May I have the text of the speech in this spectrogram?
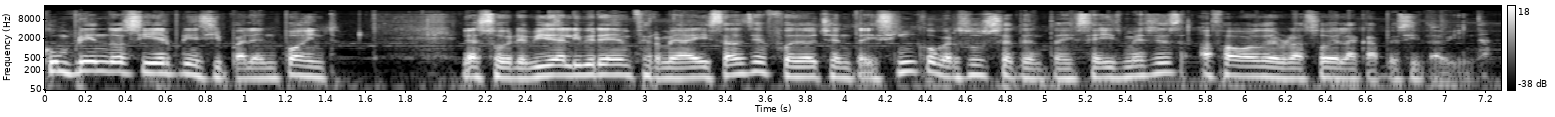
cumpliendo así el principal endpoint. La sobrevida libre de enfermedad a distancia fue de 85 versus 76 meses a favor del brazo de la capecitabina.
